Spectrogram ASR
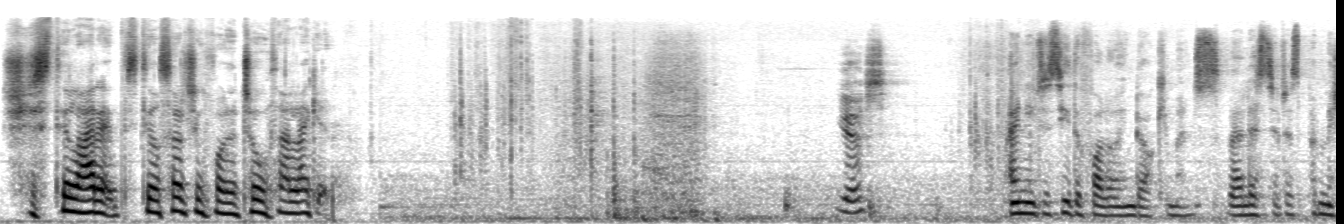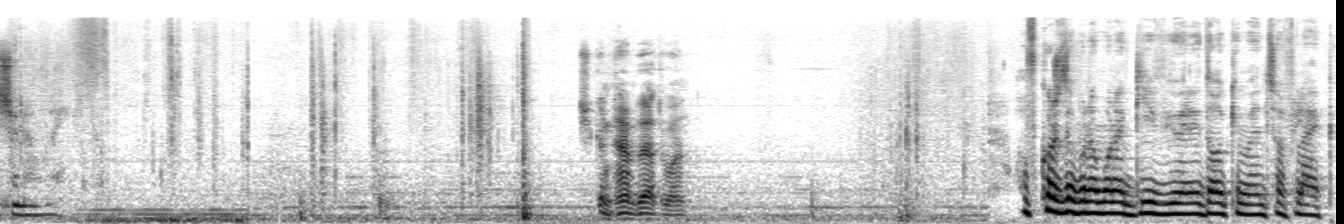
She's still at it, still searching for the truth. I like it. Yes? I need to see the following documents. They're listed as permission only. She can have that one. Of course, they wouldn't want to give you any documents of like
